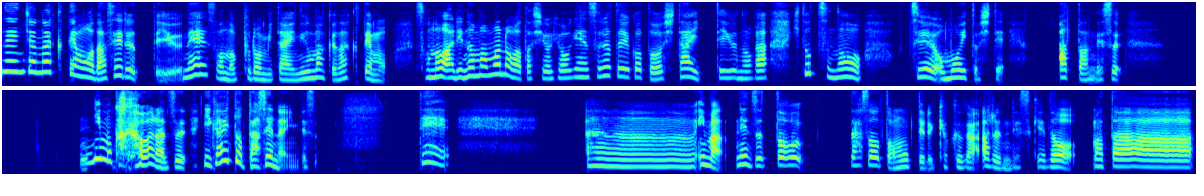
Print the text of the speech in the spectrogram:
全じゃなくても出せるっていうねそのプロみたいにうまくなくてもそのありのままの私を表現するということをしたいっていうのが一つの強い思いとしてあったんです。にもかかわらず意外と出せないんです。でうーん今ねずっと出そうと思ってる曲があるんですけどまた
